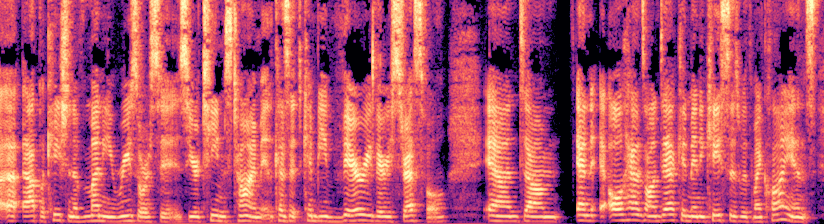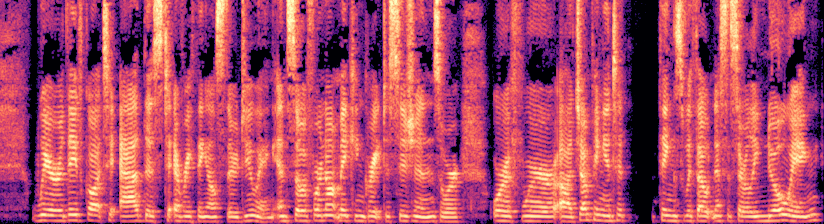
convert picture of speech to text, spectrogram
uh, application of money, resources, your team's time? Because it can be very, very stressful. And, um, and all hands on deck in many cases with my clients where they've got to add this to everything else they're doing. And so if we're not making great decisions or or if we're uh, jumping into things without necessarily knowing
